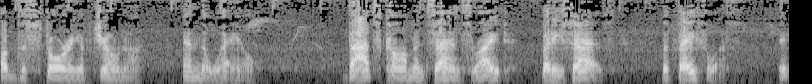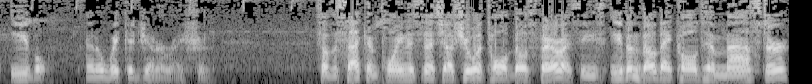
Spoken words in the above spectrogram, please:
of the story of Jonah and the whale. That's common sense, right? But he says, the faithless, an evil, and a wicked generation. So the second point is this. Yeshua told those Pharisees, even though they called him master,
